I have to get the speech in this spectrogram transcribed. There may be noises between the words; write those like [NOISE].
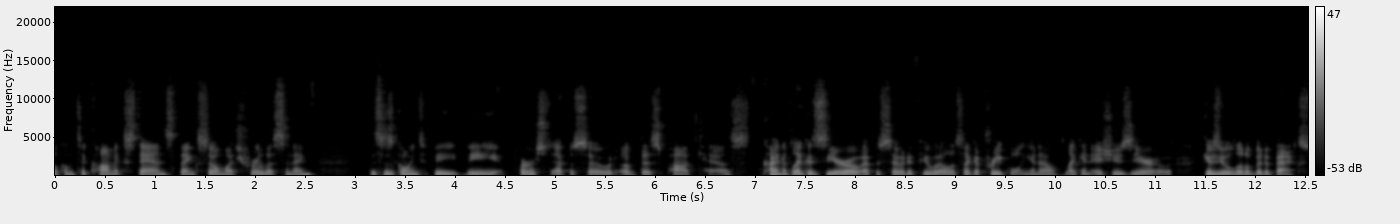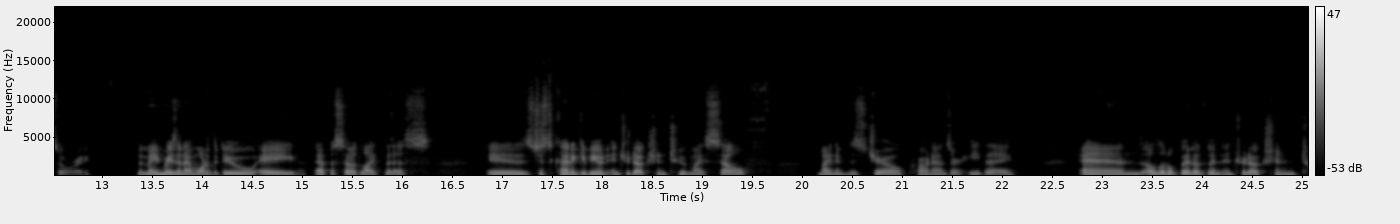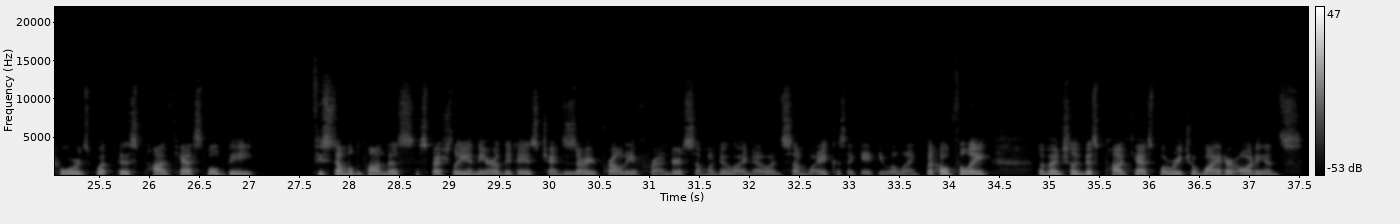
Welcome to Comic Stans. Thanks so much for listening. This is going to be the first episode of this podcast, kind of like a zero episode, if you will. It's like a prequel, you know, like an issue zero. It gives you a little bit of backstory. The main reason I wanted to do a episode like this is just to kind of give you an introduction to myself. My name is Joe, pronouns are he, they, and a little bit of an introduction towards what this podcast will be. If you stumbled upon this, especially in the early days, chances are you're probably a friend or someone who I know in some way because I gave you a link. But hopefully, eventually, this podcast will reach a wider audience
